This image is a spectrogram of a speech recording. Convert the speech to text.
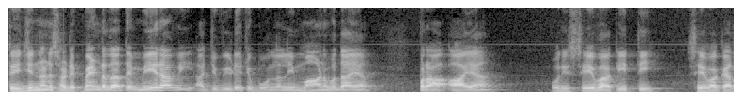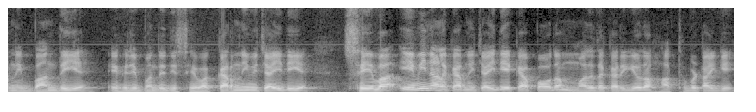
ਤੇ ਜਿਨ੍ਹਾਂ ਨੇ ਸਾਡੇ ਪਿੰਡ ਦਾ ਤੇ ਮੇਰਾ ਵੀ ਅੱਜ ਵੀਡੀਓ 'ਚ ਬੋਲਣ ਲਈ ਮਾਣ ਵਧਾਇਆ। ਭਰਾ ਆਇਆ ਉਹਦੀ ਸੇਵਾ ਕੀਤੀ, ਸੇਵਾ ਕਰਨੀ ਬਣਦੀ ਹੈ ਇਹੋ ਜਿਹੇ ਬੰਦੇ ਦੀ ਸੇਵਾ ਕਰਨੀ ਵੀ ਚਾਹੀਦੀ ਹੈ। ਸੇਵਾ ਇਹ ਵੀ ਨਾਲ ਕਰਨੀ ਚਾਹੀਦੀ ਹੈ ਕਿ ਆਪਾਂ ਉਹਦਾ ਮਦਦ ਕਰੀਏ, ਉਹਦਾ ਹੱਥ ਵਟਾਈਏ।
